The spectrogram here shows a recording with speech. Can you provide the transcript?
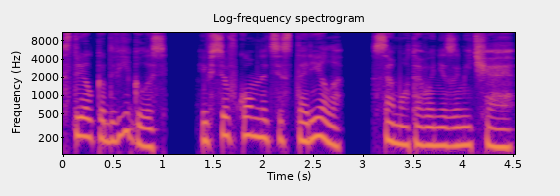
стрелка двигалась, и все в комнате старело, само того не замечая.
